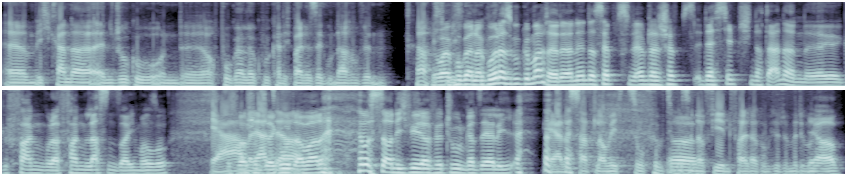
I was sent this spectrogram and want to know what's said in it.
Ähm, ich kann da Njoku und äh, auch Poganaku kann ich beide sehr gut nachempfinden. Ja, weil Poganaku das gut gemacht hat. Eine Interception, Interception nach der anderen äh, gefangen oder fangen lassen, sag ich mal so. Ja, das war schon sehr gut, ja, aber da musste auch nicht viel dafür tun, ganz ehrlich. Ja, das hat, glaube ich, so 50% auf jeden Fall der Computer mit übernommen. Ja,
